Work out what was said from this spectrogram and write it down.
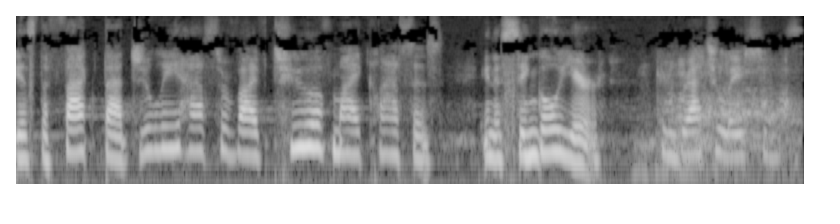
is the fact that Julie has survived two of my classes in a single year. Congratulations.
